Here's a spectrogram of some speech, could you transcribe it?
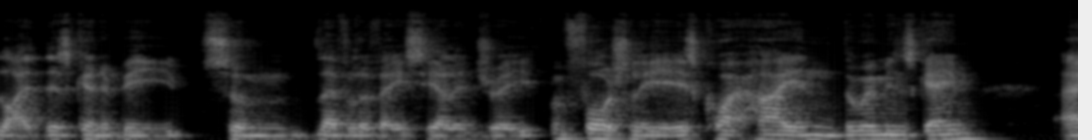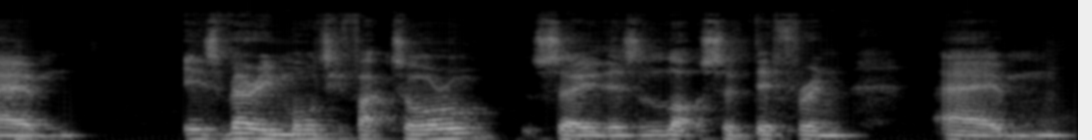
like there's going to be some level of acl injury. Unfortunately it is quite high in the women's game. Um, it's very multifactorial so there's lots of different um,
